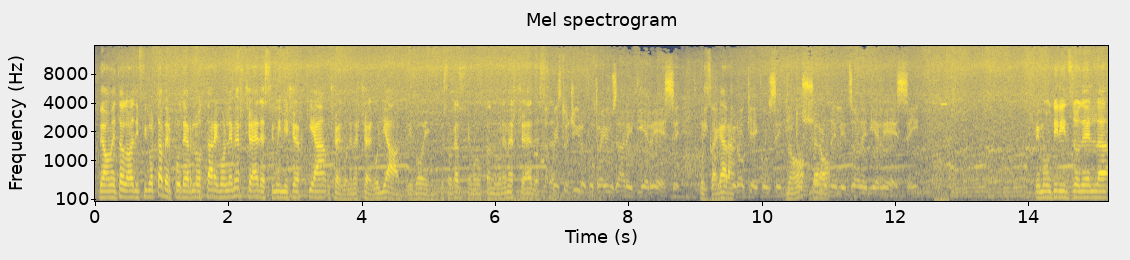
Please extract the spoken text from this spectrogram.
abbiamo aumentato la difficoltà per poter lottare con le Mercedes, quindi cerchiamo, cioè con le Mercedes, con gli altri, poi in questo caso stiamo lottando con le Mercedes. Da questo giro potrai usare il DRS. Questa gara- però che è consentito no, solo però- nelle zone DRS. Primo utilizzo del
